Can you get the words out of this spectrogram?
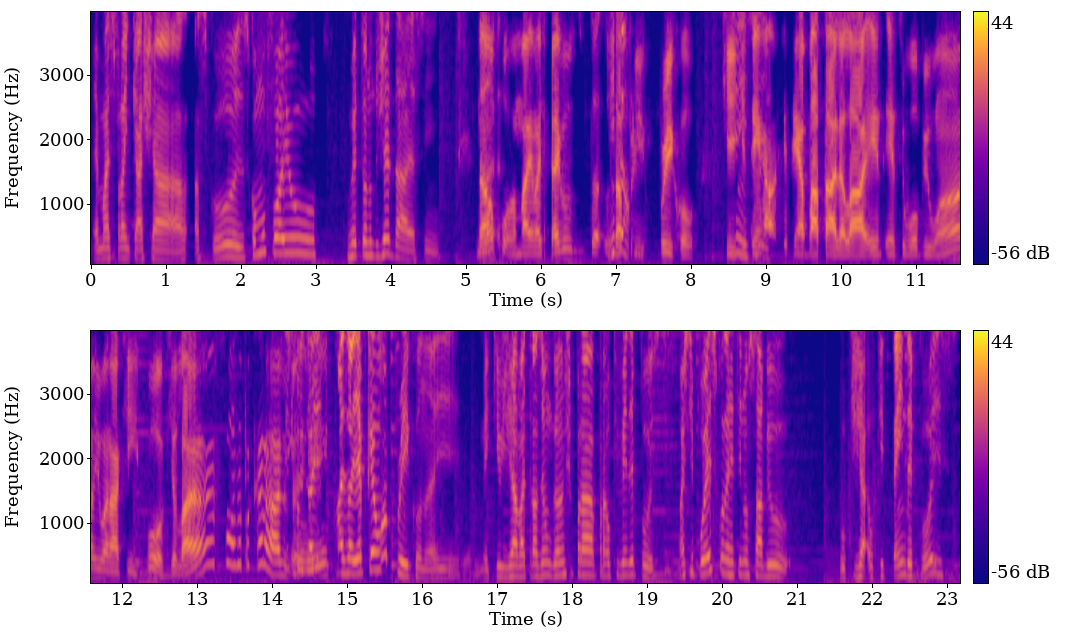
é mais para encaixar as coisas, como foi o, o Retorno do Jedi, assim. Não, é... porra, mas, mas pega os da, os então, da pre prequel. Que, sim, que, tem a, que tem a batalha lá entre o Obi-Wan e o Anakin. Pô, aquilo lá é foda pra caralho, sim, mas, aí, mas aí é porque é uma prequel, né? E meio que já vai trazer um gancho pra, pra o que vem depois. Mas, tipo, esse, quando a gente não sabe o, o, que, já, o que tem depois,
